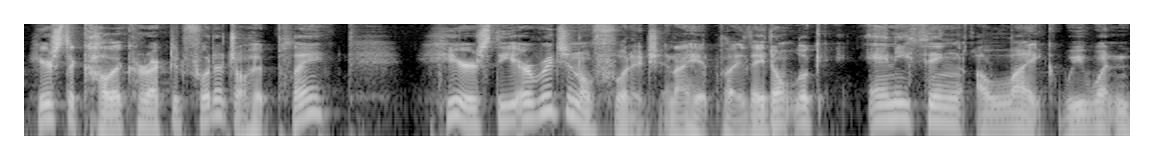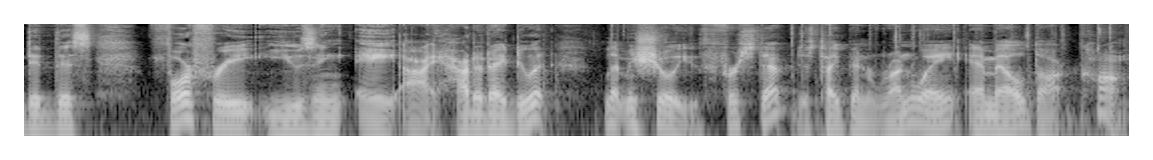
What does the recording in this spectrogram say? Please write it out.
here's the color corrected footage. I'll hit play. Here's the original footage, and I hit play. They don't look anything alike. We went and did this for free using AI. How did I do it? Let me show you. First step, just type in runwayml.com.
